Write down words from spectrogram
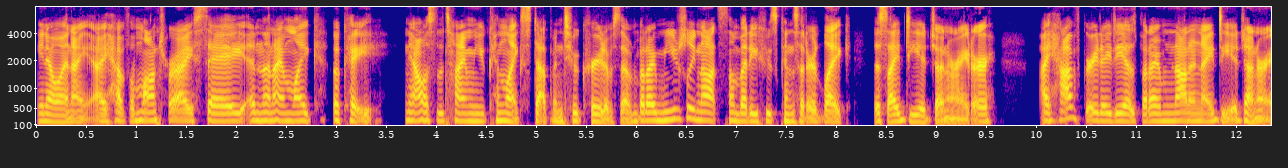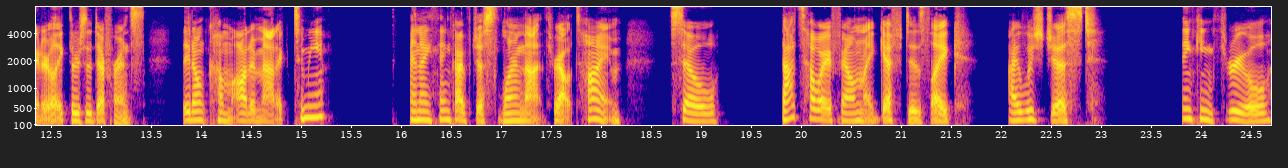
you know, and I, I have a mantra I say, and then I'm like, okay, now is the time you can like step into a creative zone. But I'm usually not somebody who's considered like this idea generator. I have great ideas, but I'm not an idea generator. Like there's a difference. They don't come automatic to me. And I think I've just learned that throughout time. So that's how I found my gift is like I was just thinking through,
